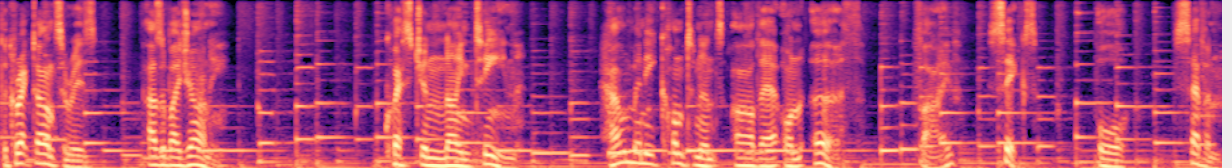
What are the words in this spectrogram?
The correct answer is Azerbaijani. Question 19. How many continents are there on Earth? Five, six, or seven?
